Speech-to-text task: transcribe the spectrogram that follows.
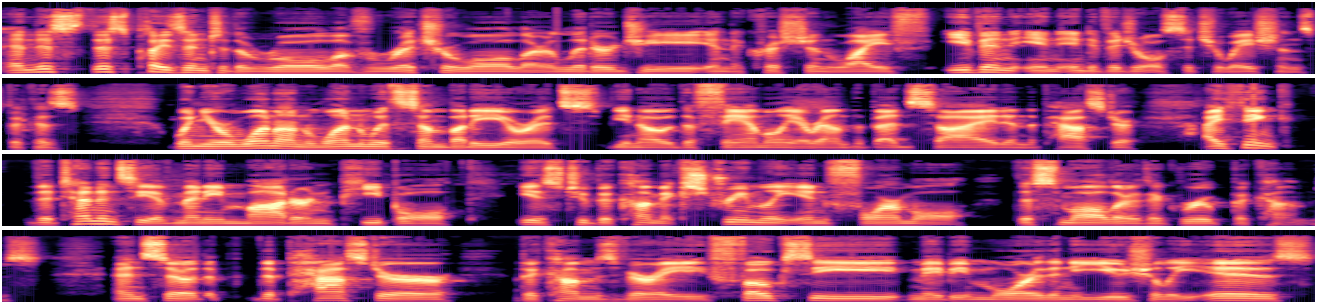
And this this plays into the role of ritual or liturgy in the Christian life, even in individual situations, because when you're one on one with somebody or it's, you know, the family around the bedside and the pastor, I think the tendency of many modern people is to become extremely informal the smaller the group becomes. And so the the pastor becomes very folksy, maybe more than he usually is.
